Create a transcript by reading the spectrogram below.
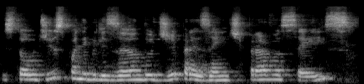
Estou disponibilizando de presente para vocês,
